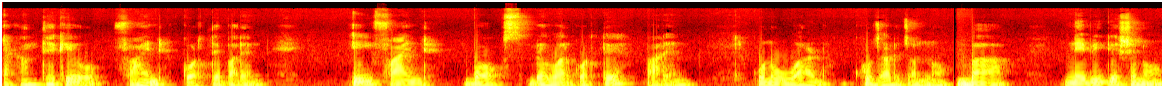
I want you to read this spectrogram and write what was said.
এখান থেকেও ফাইন্ড করতে পারেন। এই ফাইন্ড বক্স ব্যবহার করতে পারেন কোনো ওয়ার্ড খোঁজার জন্য বা নেভিগেশনও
